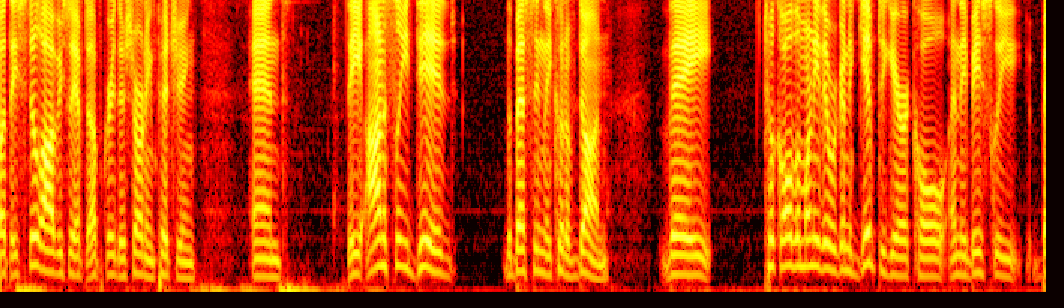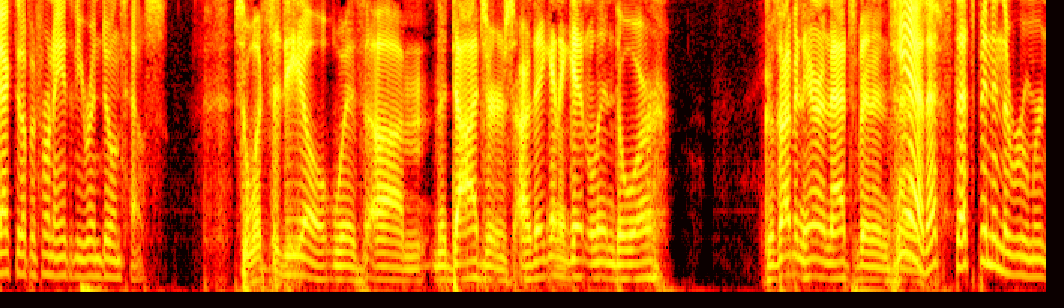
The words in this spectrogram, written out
but they still obviously have to upgrade their starting pitching. And they honestly did the best thing they could have done. They took all the money they were going to give to Gerrit Cole and they basically backed it up in front of Anthony Rendon's house. So what's the deal with um, the Dodgers? Are they going to get Lindor? Because I've been hearing that's been intense. Yeah, that's that's been in the rumor.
